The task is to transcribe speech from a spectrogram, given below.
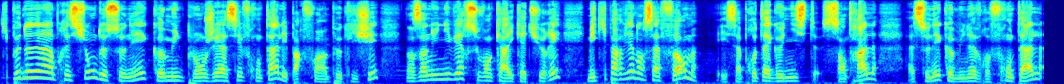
qui peut donner l'impression de sonner comme une plongée assez frontale et parfois un peu cliché, dans un univers souvent caricaturé, mais qui parvient dans sa forme, et sa protagoniste centrale, à sonner comme une œuvre frontale,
